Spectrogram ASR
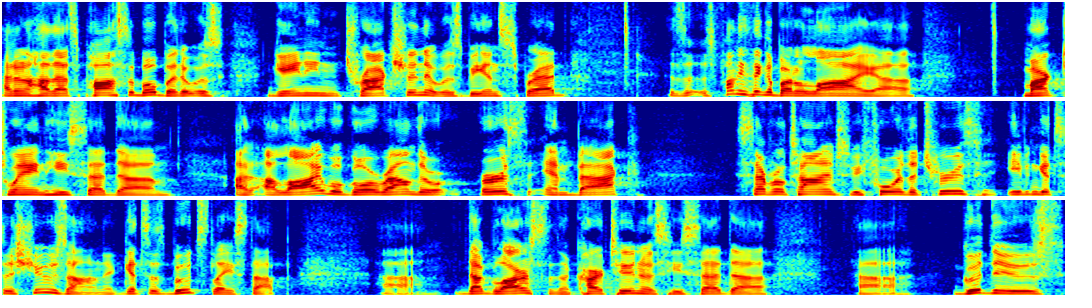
I don't know how that's possible, but it was gaining traction, it was being spread. It's a funny thing about a lie. Uh, Mark Twain, he said, um, a, a lie will go around the earth and back several times before the truth even gets his shoes on, it gets his boots laced up. Uh, Doug Larson, the cartoonist, he said, uh, uh, Good news,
